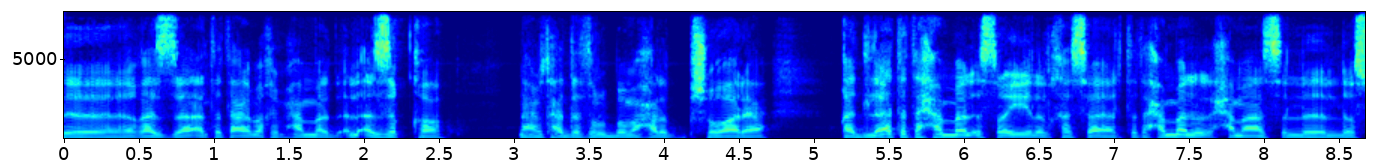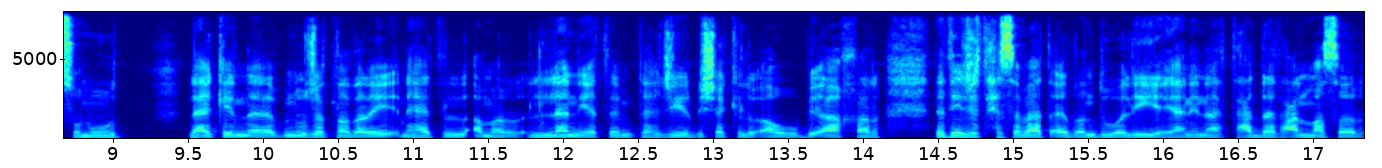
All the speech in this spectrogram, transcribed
آه، غزة. أنت تعلم أخي محمد الأزقة. نحن نتحدث ربما حرب شوارع. قد لا تتحمل إسرائيل الخسائر تتحمل حماس الصمود لكن آه، من وجهة نظري نهاية الأمر لن يتم تهجير بشكل أو بآخر. نتيجة حسابات أيضا دولية. يعني نتحدث عن مصر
